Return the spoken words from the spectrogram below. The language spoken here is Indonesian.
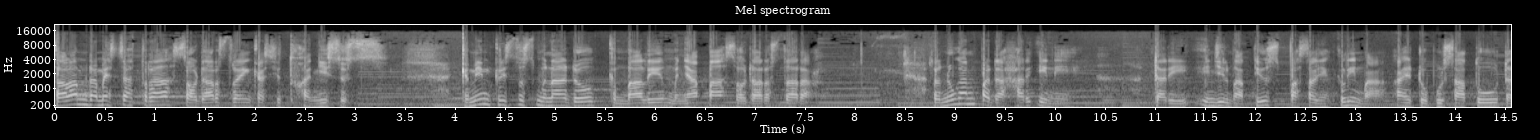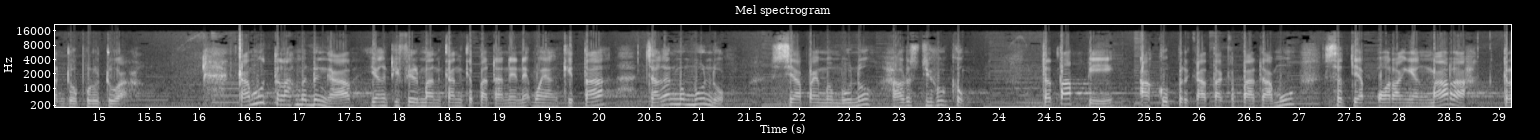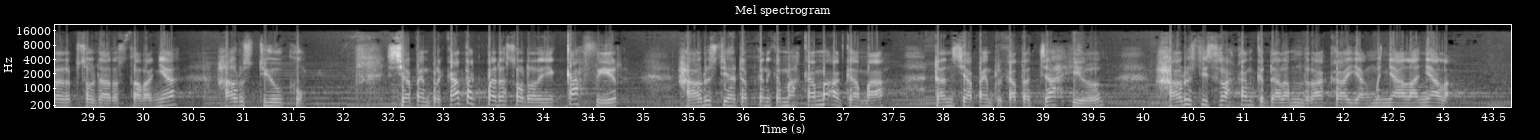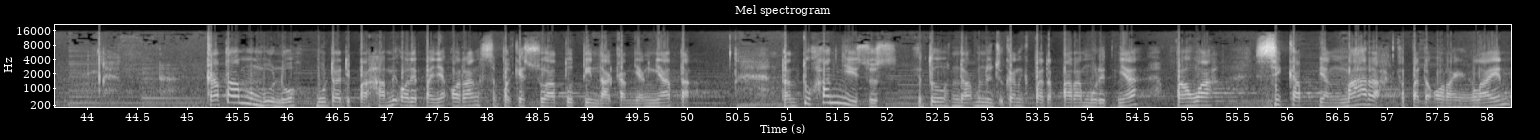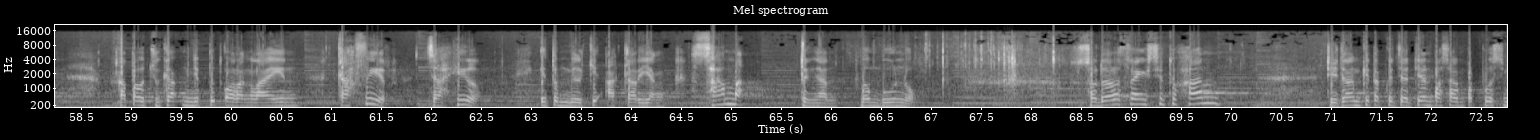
Salam damai sejahtera, saudara-saudara yang kasih Tuhan Yesus. Kemim Kristus Manado kembali menyapa saudara-saudara. Renungan pada hari ini dari Injil Matius pasal yang kelima ayat 21 dan 22. Kamu telah mendengar yang difirmankan kepada nenek moyang kita, jangan membunuh. Siapa yang membunuh harus dihukum. Tetapi aku berkata kepadamu, setiap orang yang marah terhadap saudara-saudaranya harus dihukum. Siapa yang berkata kepada saudaranya kafir harus dihadapkan ke mahkamah agama dan siapa yang berkata jahil harus diserahkan ke dalam neraka yang menyala-nyala. Kata membunuh mudah dipahami oleh banyak orang sebagai suatu tindakan yang nyata. Dan Tuhan Yesus itu hendak menunjukkan kepada para muridnya bahwa sikap yang marah kepada orang yang lain atau juga menyebut orang lain kafir, jahil itu memiliki akar yang sama dengan membunuh. Saudara sering Tuhan di dalam kitab kejadian pasal 49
